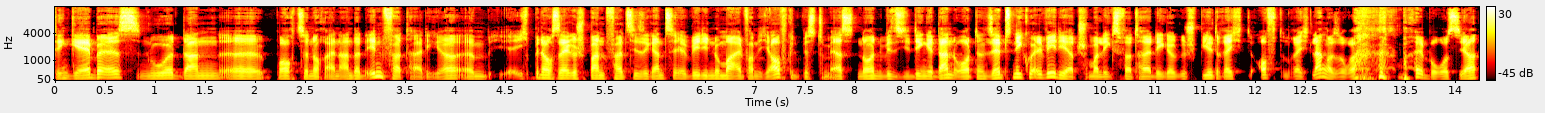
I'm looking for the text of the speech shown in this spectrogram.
Den gäbe es, nur dann äh, braucht es ja noch einen anderen Innenverteidiger. Ähm, ich bin auch sehr gespannt, falls diese ganze Elvedi-Nummer einfach nicht aufgeht bis zum 1.9., wie sich die Dinge dann ordnen. Selbst Nico Elvedi hat schon mal Linksverteidiger gespielt, recht oft und recht lange sogar bei Borussia.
